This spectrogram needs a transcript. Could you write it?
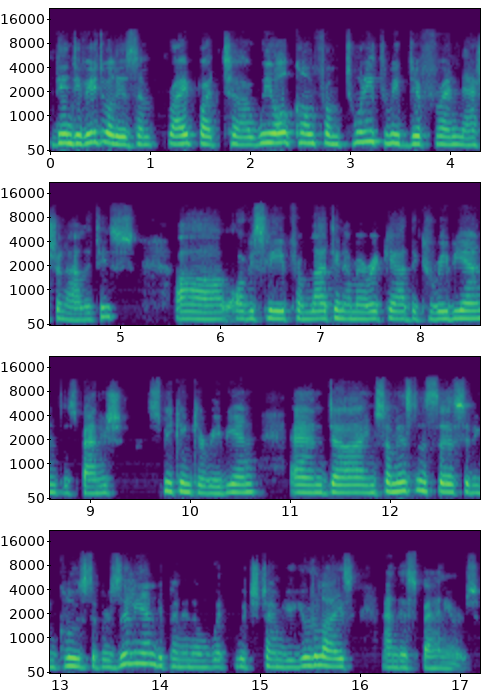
the individualism, right? But uh, we all come from 23 different nationalities. Uh, obviously, from Latin America, the Caribbean, the Spanish speaking Caribbean, and uh, in some instances, it includes the Brazilian, depending on what, which term you utilize, and the Spaniards.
